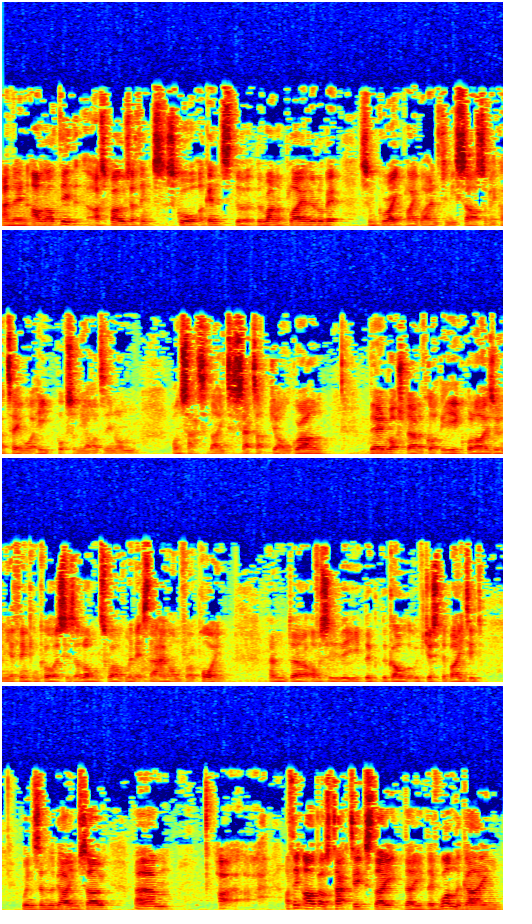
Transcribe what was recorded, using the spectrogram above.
and then Argyle did, I suppose, I think, score against the, the run of play a little bit. Some great play by Antoni Sarcevic. I tell you what, he put some yards in on, on Saturday to set up Joel Grant. Then Rochdale have got the equaliser, and you're thinking, of course, this is a long 12 minutes to hang on for a point. And uh, obviously, the, the, the goal that we've just debated wins them the game. So, um, I, I think Argyle's tactics, they, they, they've won the game.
